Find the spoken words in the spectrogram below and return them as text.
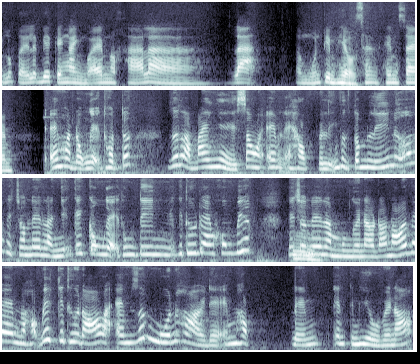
lúc đấy lại biết cái ngành của em nó khá là lạ và muốn tìm hiểu xem thêm xem em hoạt động nghệ thuật đó rất là bay nhảy xong rồi em lại học về lĩnh vực tâm lý nữa. Thì cho nên là những cái công nghệ thông tin những cái thứ đó em không biết. Thế cho Ừ. nên là một người nào đó nói với em là họ biết cái thứ đó là em rất muốn hỏi để em học để em, em tìm hiểu về nó.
